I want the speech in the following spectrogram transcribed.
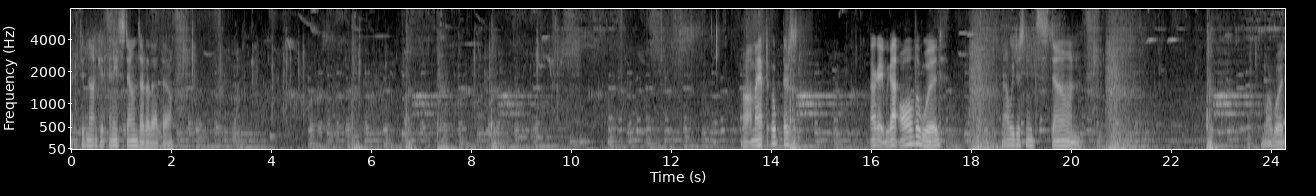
I did not get any stones out of that though. Oh, I might have to. Oh, there's. Okay, we got all the wood. Now we just need stone. More wood.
